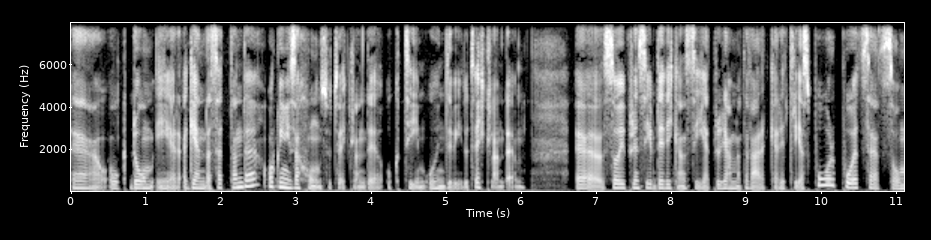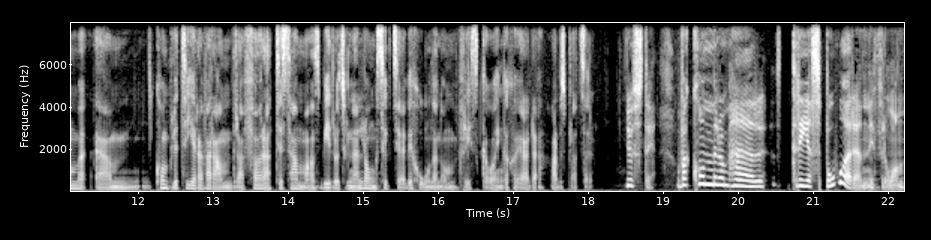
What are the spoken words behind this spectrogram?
Eh, och de är agendasättande, organisationsutvecklande och team och individutvecklande. Eh, så i princip det vi kan se är att programmet verkar i tre spår på ett sätt som ehm, kompletterar varandra för att tillsammans bidra till den långsiktiga visionen om friska och engagerade arbetsplatser. Just det. Och var kommer de här tre spåren ifrån?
